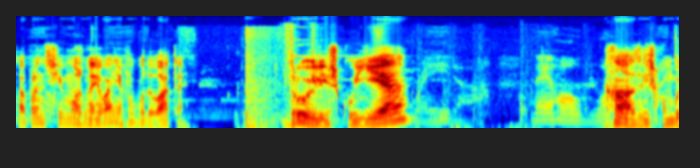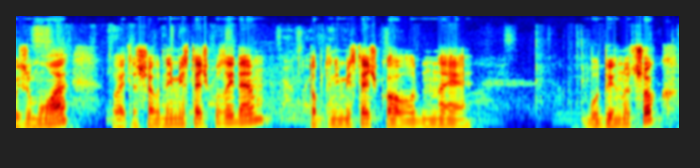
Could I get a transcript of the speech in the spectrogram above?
Та, в принципі, можна і ванні побудувати. Друге ліжко є. Ха, з ліжком біжимо. Давайте ще одне містечко зайдемо. Тобто не містечко, а одне будиночок.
